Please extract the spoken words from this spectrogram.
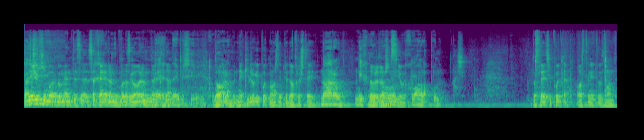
evo, ne bih imao argumente sa, sa trenerom da porazgovaram. Ne, tako da. ne bi sigurno. Dobro, hvala. neki drugi put možda i pred oproštaj. Naravno, nikako. Dobro došao si uvijek. Hvala puno. Do sledećeg puta. Ostanite uz Monta.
